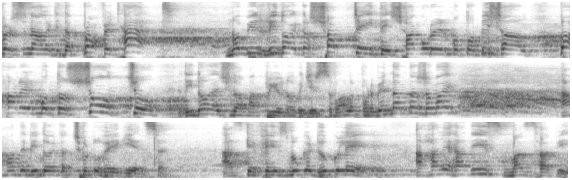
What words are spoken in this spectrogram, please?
personality the prophet had নবীর হৃদয়টা সবচেয়েতে সাগরের মতো বিশাল, পাহাড়ের মতো সুউচ্চ হৃদয় ছিল আমার প্রিয় নবীজি সুবহানাল্লাহ, পড়বেন না আপনার সবাই? আমাদের হৃদয়টা ছোট হয়ে গিয়েছে। আজকে ফেসবুকে ঢুকলে আহলে হাদিস মাযহাবি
